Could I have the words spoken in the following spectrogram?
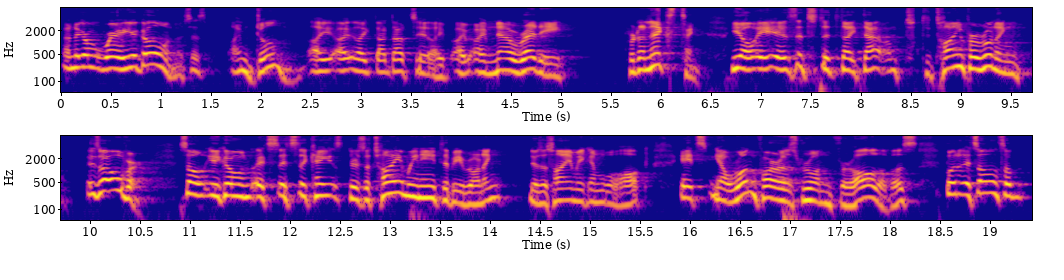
And they're going, where are you going? I says, I'm done. I, I like that. That's it. I, I, I'm now ready for the next thing. You know, it's, it's, it's like that. Um, the time for running is over. So you're going, it's, it's the case. There's a time we need to be running. There's a time we can walk. It's, you know, run for us, run for all of us. But it's also,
